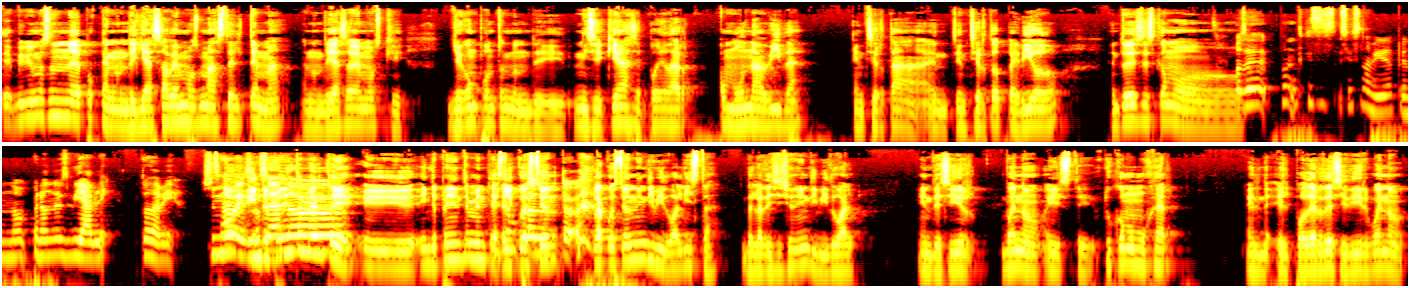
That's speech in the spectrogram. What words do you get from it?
eh, vivimos en una época en donde ya sabemos más del tema, en donde ya sabemos que llega un punto en donde ni siquiera se puede dar como una vida en cierta en, en cierto periodo. Entonces es como O sea, es que sí, es una vida, pero no, pero no es viable todavía. Sí, no, ¿sabes? O sea, independientemente, no- eh, independientemente, el cuestión, la cuestión individualista, de la decisión individual, en decir, bueno, este, tú como mujer, el, el poder decidir, bueno,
